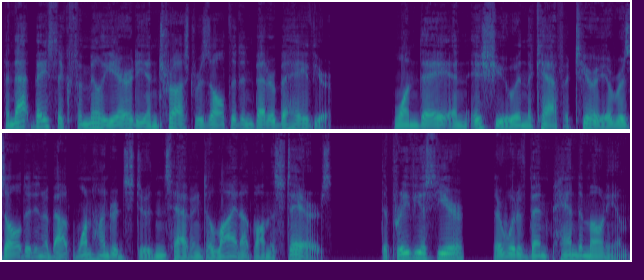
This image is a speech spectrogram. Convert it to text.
And that basic familiarity and trust resulted in better behavior. One day, an issue in the cafeteria resulted in about 100 students having to line up on the stairs. The previous year, there would have been pandemonium.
